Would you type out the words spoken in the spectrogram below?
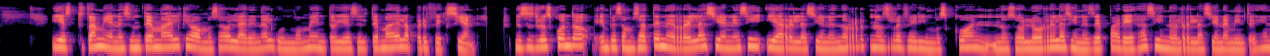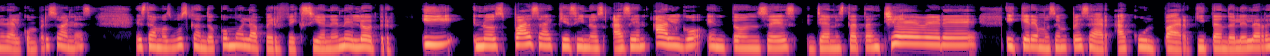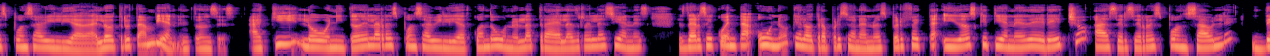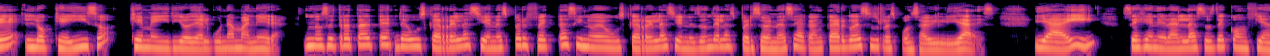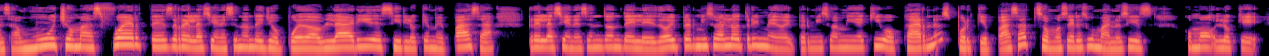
y esto también es un tema del que vamos a hablar en algún momento y es el tema de la perfección. Nosotros cuando empezamos a tener relaciones y, a relaciones nos, nos, referimos con no solo relaciones de pareja, sino el relacionamiento en general con personas, estamos buscando como la perfección en el otro. Y nos pasa que si nos hacen algo, entonces ya no está tan chévere y queremos empezar a culpar, quitándole la responsabilidad al otro también. Entonces, aquí lo bonito de la responsabilidad cuando uno la trae a las relaciones es darse cuenta, uno, que la otra persona no es perfecta y dos, que tiene derecho a hacerse responsable de lo que hizo que me hirió de alguna manera no se trata de, buscar relaciones perfectas, sino de buscar relaciones donde las personas se hagan cargo de sus responsabilidades. Y ahí se generan lazos de confianza mucho más fuertes, relaciones en donde yo puedo hablar y decir lo que me pasa, relaciones en donde le doy permiso al otro y me doy permiso a mí de equivocarnos, porque pasa, somos seres humanos y es como lo que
